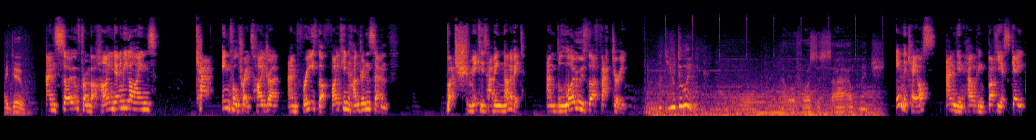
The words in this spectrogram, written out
I do. and so from behind enemy lines, Cap infiltrates Hydra and frees the fighting 107th. But Schmidt is having none of it and blows the factory. What are you doing? Our forces are outmatched. In the chaos, and in helping Bucky escape,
